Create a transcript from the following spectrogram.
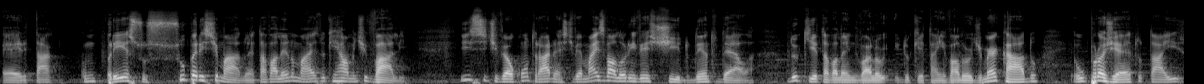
é, ele está com preço superestimado, está né? Tá valendo mais do que realmente vale. E se tiver ao contrário, né, se tiver mais valor investido dentro dela do que está valendo valor do que está em valor de mercado, o projeto está aí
